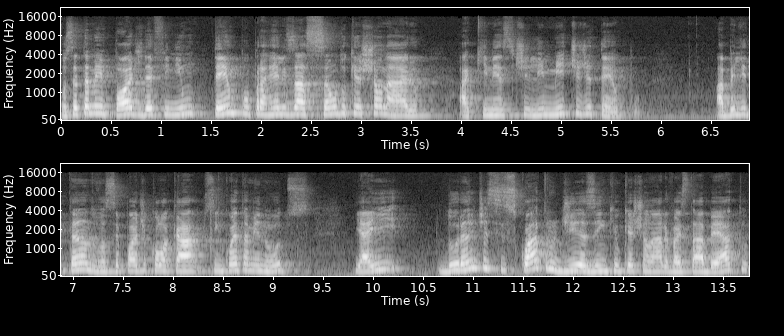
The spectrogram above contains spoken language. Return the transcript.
Você também pode definir um tempo para a realização do questionário aqui neste limite de tempo. Habilitando, você pode colocar 50 minutos e aí, durante esses quatro dias em que o questionário vai estar aberto,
